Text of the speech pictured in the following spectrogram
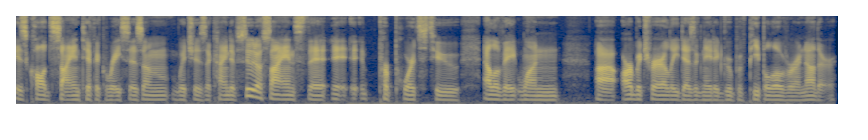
is called scientific racism, which is a kind of pseudoscience that it, it purports to elevate one uh, arbitrarily designated group of people over another.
